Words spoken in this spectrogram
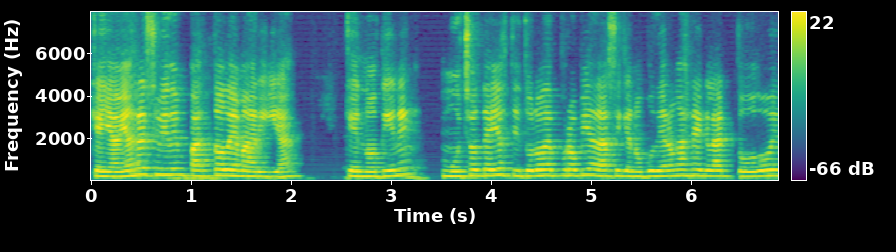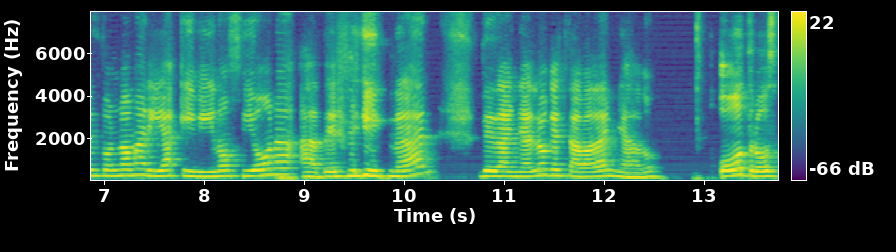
que ya habían recibido impacto de María, que no tienen muchos de ellos títulos de propiedad, así que no pudieron arreglar todo en torno a María y vino Fiona a terminar de dañar lo que estaba dañado. Otros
